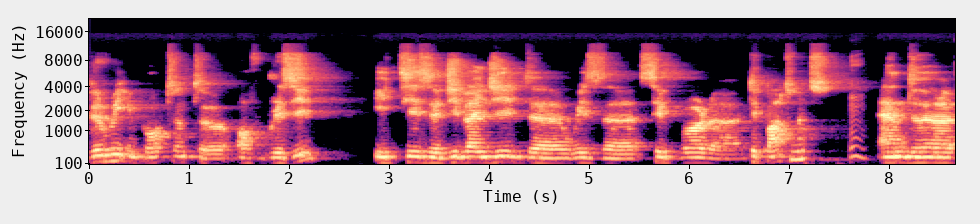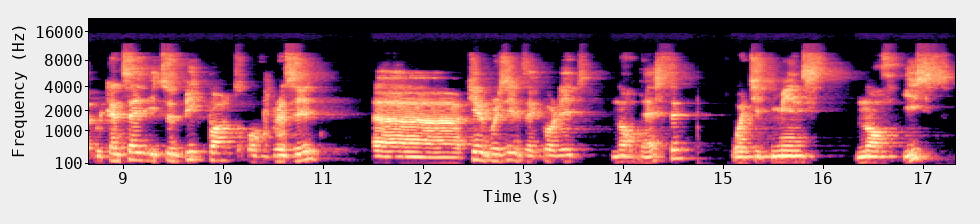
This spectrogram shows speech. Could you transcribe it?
very important uh, of Brazil. It is uh, divided uh, with uh, several uh, departments, mm. and uh, we can say it's a big part of Brazil. here in Brazil, they call it Nordeste, what it means northeast,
